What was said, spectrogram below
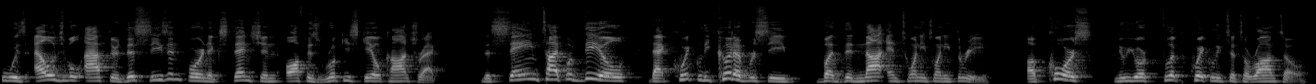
who is eligible after this season for an extension off his rookie scale contract. The same type of deal that Quickley could have received but did not in 2023. Of course, New York flipped Quickley to Toronto.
